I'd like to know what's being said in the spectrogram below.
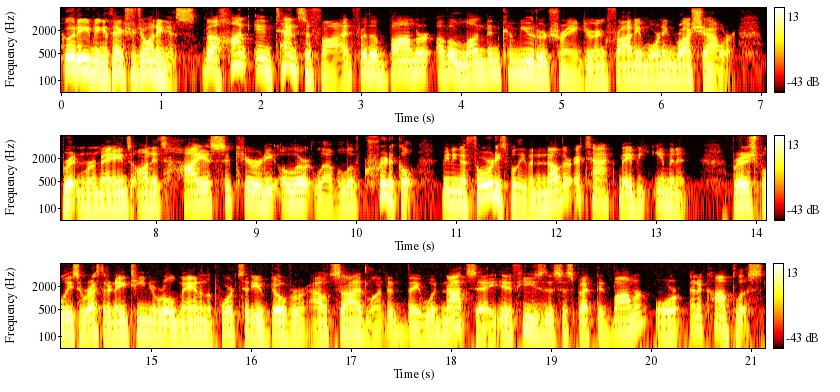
Good evening and thanks for joining us. The hunt intensified for the bomber of a London commuter train during Friday morning rush hour. Britain remains on its highest security alert level of critical, meaning authorities believe another attack may be imminent. British police arrested an 18 year old man in the port city of Dover outside London. They would not say if he's the suspected bomber or an accomplice.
